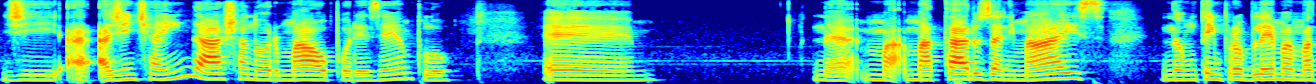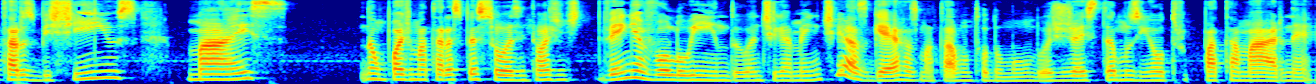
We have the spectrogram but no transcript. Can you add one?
de a, a gente ainda acha normal, por exemplo, é, né, ma matar os animais, não tem problema matar os bichinhos, mas não pode matar as pessoas. Então a gente vem evoluindo. Antigamente as guerras matavam todo mundo. Hoje já estamos em outro patamar, né?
